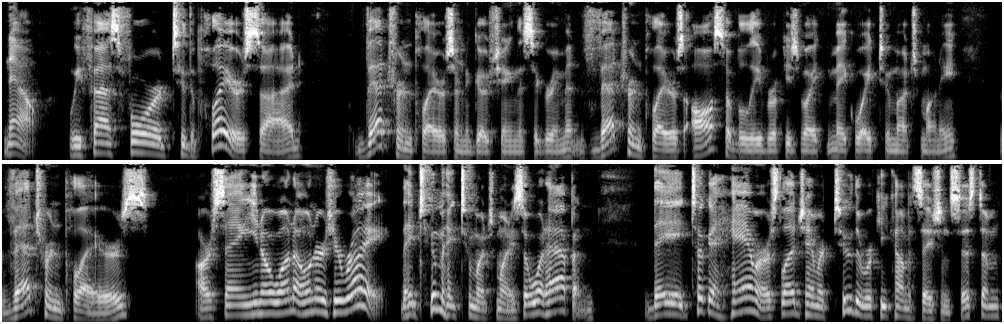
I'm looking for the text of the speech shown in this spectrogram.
Now, we fast forward to the players' side. Veteran players are negotiating this agreement. Veteran players also believe rookies make way too much money. Veteran players are saying, you know what, owners, you're right. They do make too much money. So what happened? They took a hammer, a sledgehammer to the rookie compensation system.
